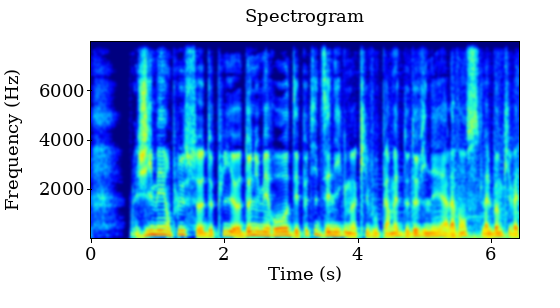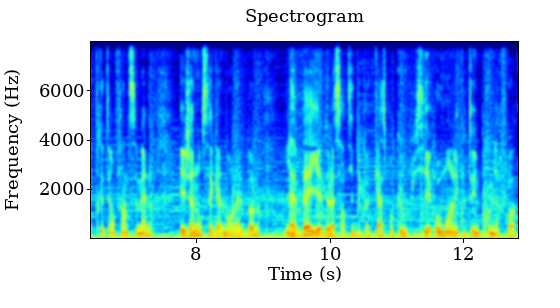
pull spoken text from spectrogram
J'y mets en plus euh, depuis euh, deux numéros des petites énigmes qui vous permettent de deviner à l'avance l'album qui va être traité en fin de semaine. Et j'annonce également l'album la veille de la sortie du podcast pour que vous puissiez au moins l'écouter une première fois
